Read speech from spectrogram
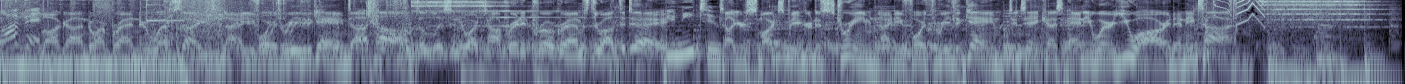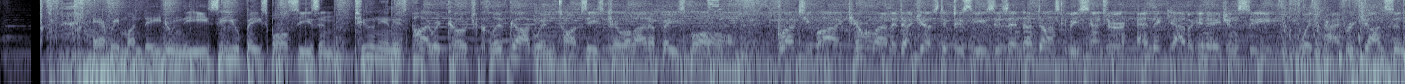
Love it. Log on to our brand new website, 943thegame.com, to listen to our top rated programs throughout the day. You need to. Tell your smart speaker to stream 943 The Game to take us anywhere you are at any time. Every Monday during the ECU baseball season, tune in as Pirate coach Cliff Godwin talks East Carolina baseball. Brought to you by Carolina Digestive Diseases and Endoscopy Center and the Gavigan Agency. With Patrick Johnson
